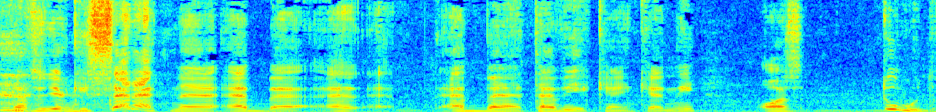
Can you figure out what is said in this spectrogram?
Tehát, hogy aki szeretne ebbe, e- ebbe tevékenykedni, az tud.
